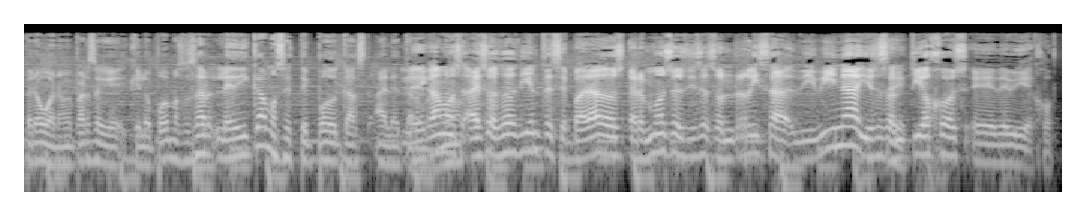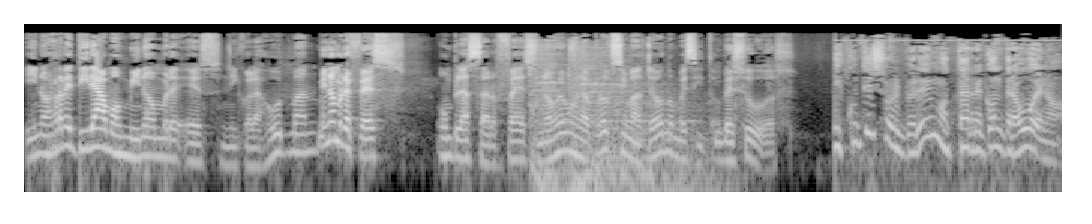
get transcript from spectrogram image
pero bueno, me parece que, que lo podemos hacer. Le dedicamos este podcast a Le Letterman. dedicamos ¿no? a esos dos dientes separados hermosos y esa sonrisa divina y esos Sí. anteojos eh, de viejo. Y nos retiramos, mi nombre es Nicolás Goodman. Mi nombre es Fez. Un placer, Fez. Nos vemos la próxima, te mando un besito. Besudos. Discutir sobre el periodismo está recontra bueno.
